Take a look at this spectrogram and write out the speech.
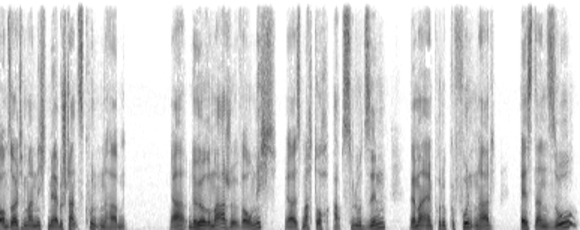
Warum sollte man nicht mehr Bestandskunden haben? Ja, eine höhere Marge, warum nicht? Ja, es macht doch absolut Sinn, wenn man ein Produkt gefunden hat, es dann so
